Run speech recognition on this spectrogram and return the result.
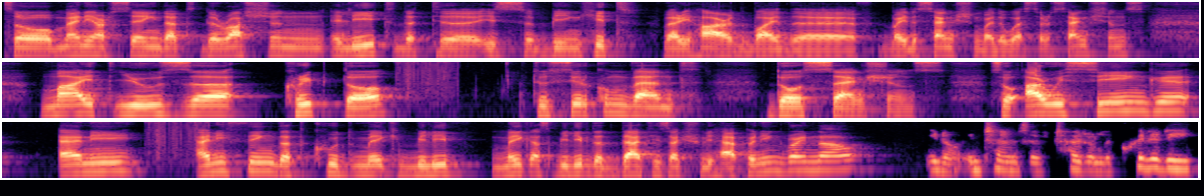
So many are saying that the Russian elite that uh, is being hit very hard by the, by the sanction, by the Western sanctions, might use uh, crypto to circumvent those sanctions. So are we seeing uh, any anything that could make believe make us believe that that is actually happening right now? You know, in terms of total liquidity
